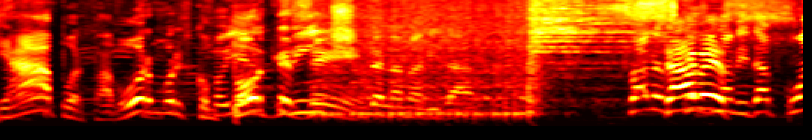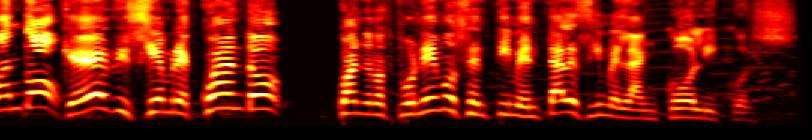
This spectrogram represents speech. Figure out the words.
Ya, por favor, Morris, Soy el compórtese. Grinch de la Navidad. ¿Sabes, qué ¿Sabes es Navidad? ¿Cuándo? ¿Qué es diciembre? ¿Cuándo? Cuando nos ponemos sentimentales y melancólicos.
